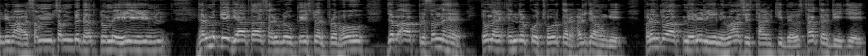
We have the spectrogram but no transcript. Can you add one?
निवासम संविधत्व धर्म के ज्ञाता सर्वलोकेश्वर प्रभो, जब आप प्रसन्न हैं तो मैं इंद्र को छोड़कर हट जाऊँगी, परंतु आप मेरे लिए निवास स्थान की व्यवस्था कर दीजिए।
